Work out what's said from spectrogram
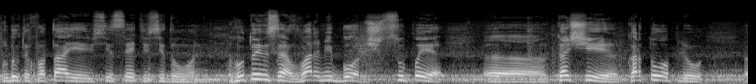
продуктів вистачає, і всі ситі, всі довольні. Готуємо все, варимо борщ, супи, е, каші, картоплю. е,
